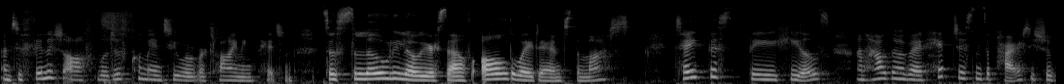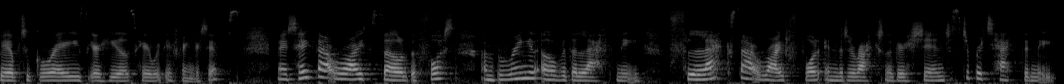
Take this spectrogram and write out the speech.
and to finish off, we'll just come into a reclining pigeon. So slowly lower yourself all the way down to the mat. Take this, the heels and have them about hip distance apart. You should be able to graze your heels here with your fingertips. Now take that right sole of the foot and bring it over the left knee. Flex that right foot in the direction of your shin just to protect the knee,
